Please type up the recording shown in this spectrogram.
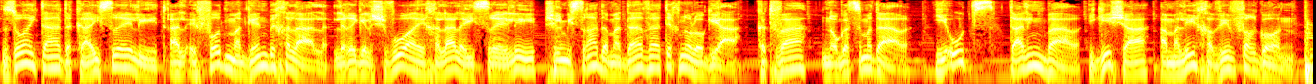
זו הייתה דקה ישראלית על אפוד מגן בחלל לרגל שבוע החלל הישראלי של משרד המדע והטכנולוגיה. כתבה נוגה סמדר. ייעוץ טל ענבר. הגישה עמלי חביב פרגון.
